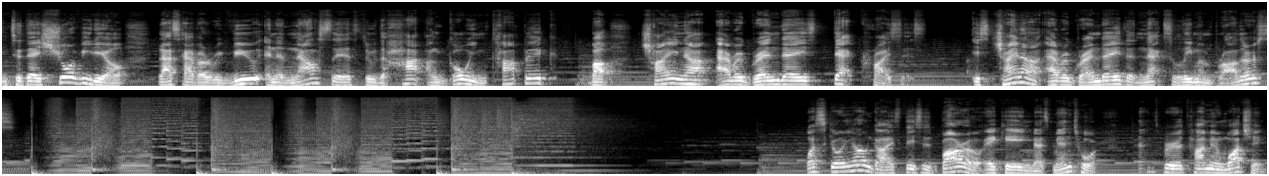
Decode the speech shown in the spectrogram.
In today's short video, let's have a review and analysis through the hot ongoing topic about China Evergrande's debt crisis. Is China Evergrande the next Lehman Brothers? What's going on guys? This is Barro aka Investmentor. Thanks for your time and watching.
